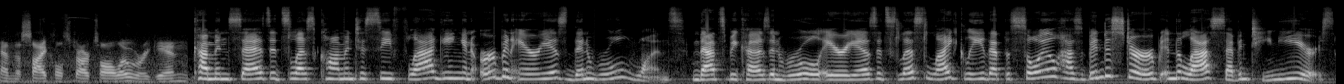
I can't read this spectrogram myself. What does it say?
and the cycle starts all over again. Cummins says it's less common to see flagging in urban areas than rural ones. That's because in rural areas it's less likely that the soil has been disturbed in the last 17 years.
